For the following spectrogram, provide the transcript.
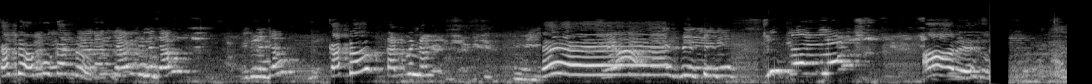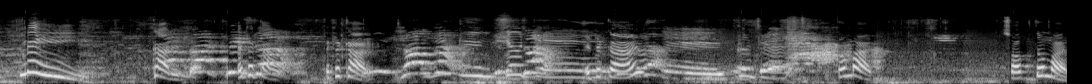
কাটো আম্মু কাটো। কাটো। হ্যাঁ আরে তোমার? সব তোমার?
